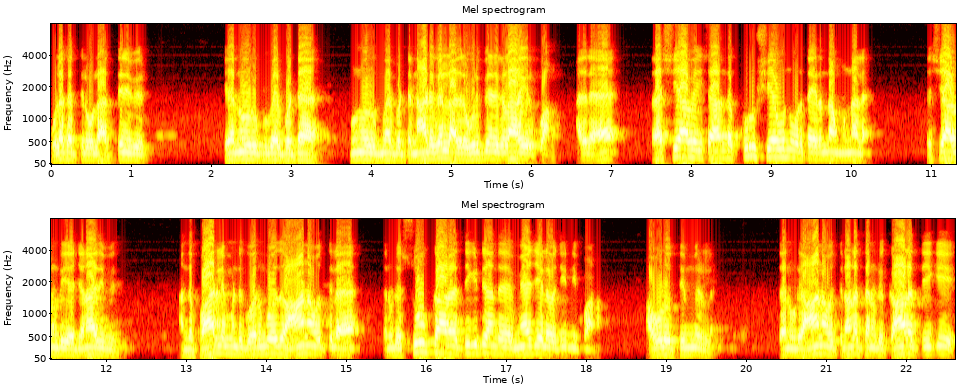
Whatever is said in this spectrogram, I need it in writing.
உலகத்தில் உள்ள அத்தனை பேர் இருநூறுக்கும் மேற்பட்ட முன்னூறுக்கு மேற்பட்ட நாடுகள் அதில் உறுப்பினர்களாக இருப்பாங்க. அதுல ரஷ்யாவை சார்ந்த குருஷேவ்னு ஒருத்தன் இருந்தான் முன்னால. ரஷ்யாவினுடைய ஜனாதிபதி. அந்த பார்லிமெண்ட்டுக்கு வரும்போது ஆணவத்துல தன்னுடைய சூக்காரை தூக்கிட்டு அந்த மேஜையில வச்சுட்டு நிப்பானாம் அவ்வளவு திமிரில். தன்னுடைய ஆணவத்தினால தன்னுடைய காலை தூக்கி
